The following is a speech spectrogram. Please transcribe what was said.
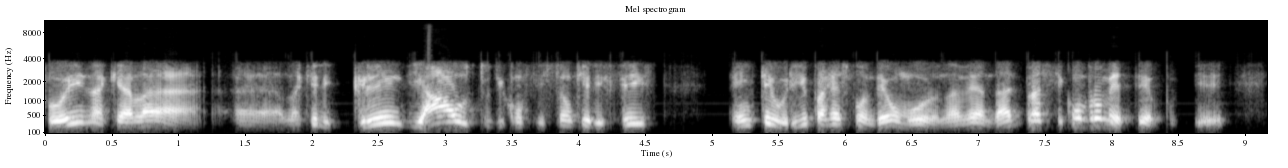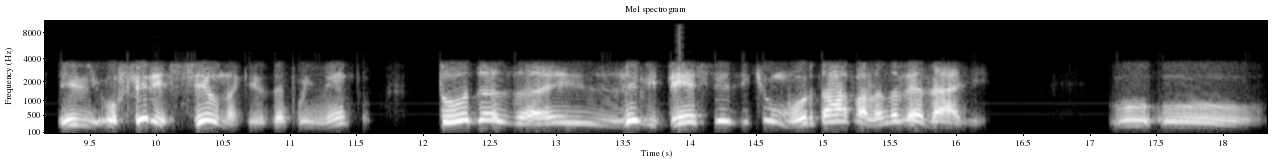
foi naquela, uh, naquele grande alto de confissão que ele fez, em teoria, para responder ao Moro. Na verdade, para se comprometer, porque ele ofereceu naquele depoimento todas as evidências de que o Moro estava falando a verdade. O, o,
